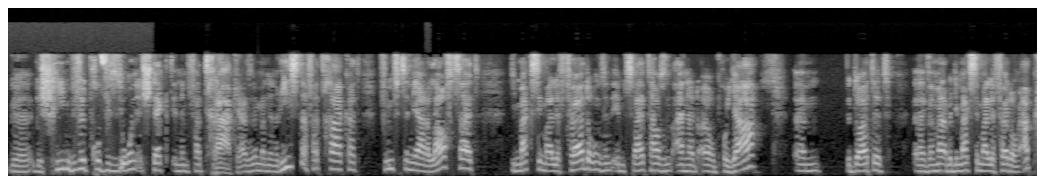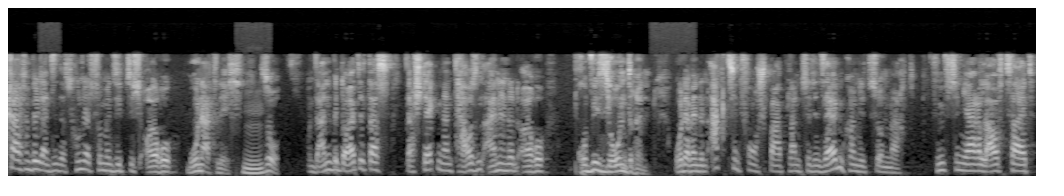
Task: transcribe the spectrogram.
ge geschrieben, wie viel Provision steckt in einem Vertrag. Ja, also wenn man einen Riester-Vertrag hat, 15 Jahre Laufzeit, die maximale Förderung sind eben 2100 Euro pro Jahr. Ähm, bedeutet, äh, wenn man aber die maximale Förderung abgreifen will, dann sind das 175 Euro monatlich. Mhm. So. Und dann bedeutet das, da stecken dann 1100 Euro Provision drin. Oder wenn du einen Aktienfondssparplan zu denselben Konditionen machst, 15 Jahre Laufzeit,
